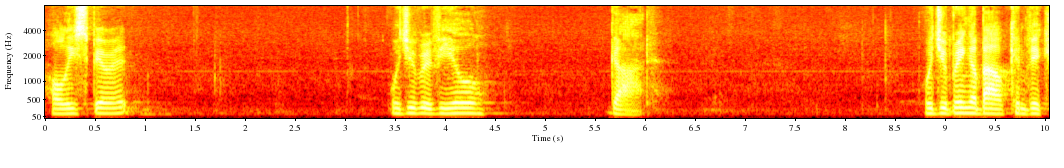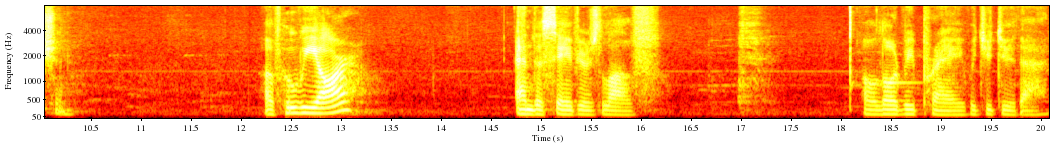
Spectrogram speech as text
Holy Spirit, would you reveal God? Would you bring about conviction of who we are and the Savior's love? Oh Lord, we pray. Would you do that?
